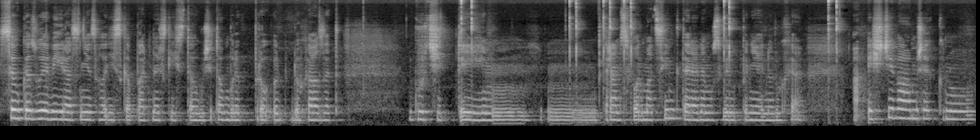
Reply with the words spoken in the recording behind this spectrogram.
se ukazuje výrazně z hlediska partnerských vztahů, že tam bude pro, docházet k určitým mm, transformacím, které nemusí být úplně jednoduché. A ještě vám řeknu,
